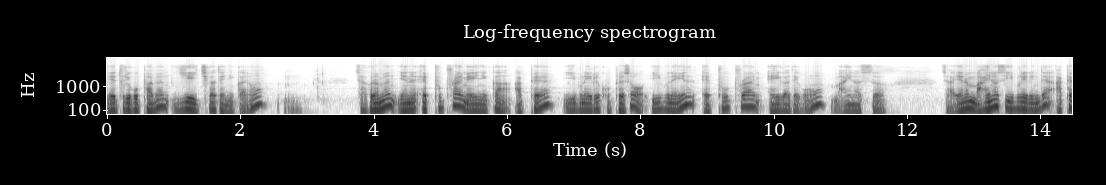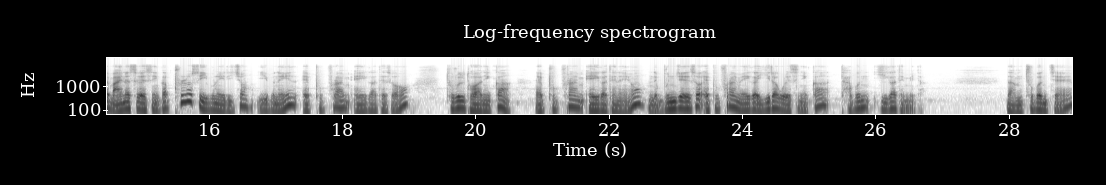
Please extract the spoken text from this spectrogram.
얘 둘이 곱하면 2h가 되니까요. 음. 자 그러면 얘는 f 프라임 a니까 앞에 2분의 1을 곱해서 2분의 1 f 프라임 a가 되고 마이너스. 자 얘는 마이너스 2분의 1인데 앞에 마이너스가 있으니까 플러스 2분의 1이죠. 2분의 1 f 프라임 a가 돼서 둘을 더하니까 f 프라임 a가 되네요. 근데 문제에서 f 프라임 a가 2라고 그랬으니까 답은 2가 됩니다. 그 다음 두 번째.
